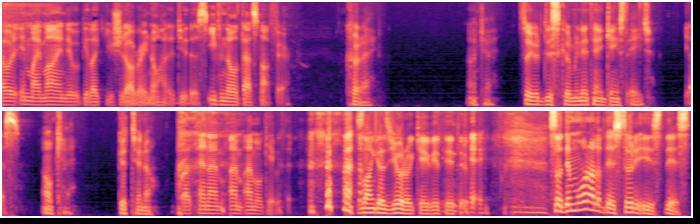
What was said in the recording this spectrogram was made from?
I would in my mind it would be like you should already know how to do this, even though that's not fair. Correct. Okay. So you're discriminating against age. Yes. Okay. Good to know. That, and I'm I'm I'm okay with it. as long as you're okay with it. too. Okay. So the moral of the story is this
